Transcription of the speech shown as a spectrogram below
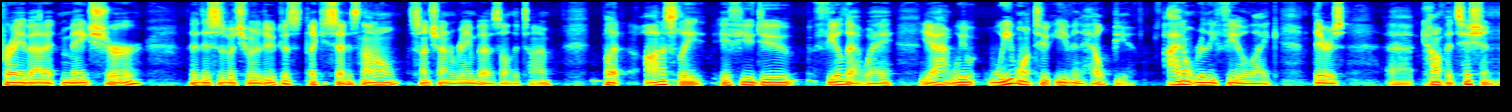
pray about it, make sure that this is what you want to do. Because, like you said, it's not all sunshine and rainbows all the time. But honestly, if you do feel that way, yeah, we we want to even help you. I don't really feel like there's uh, competition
